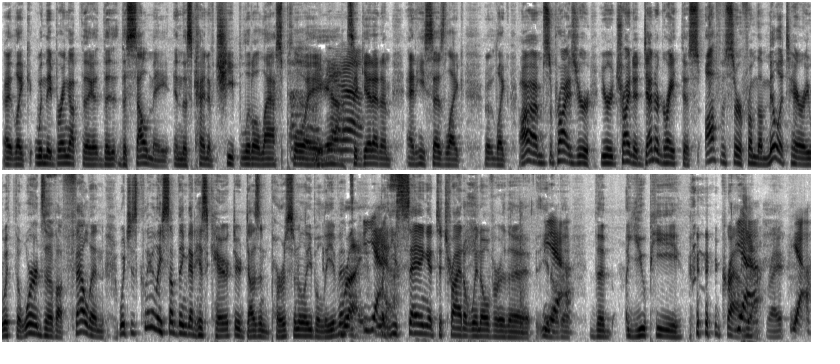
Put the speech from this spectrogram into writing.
uh, like when they bring up the the the cellmate in this kind of cheap little last ploy yeah. to get at him, and he says like uh, like I'm surprised you're you're trying to denigrate this officer from the military with the words of a felon, which is clearly something that his character doesn't personally believe in. Right. Yeah. But he's saying it to try to win over the you know Yeah. the the UP crowd. Yeah. Right. Yeah.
